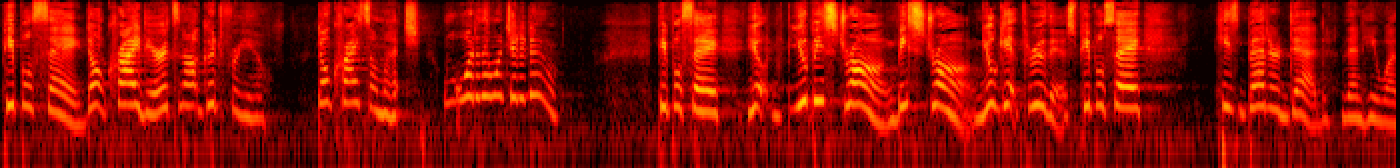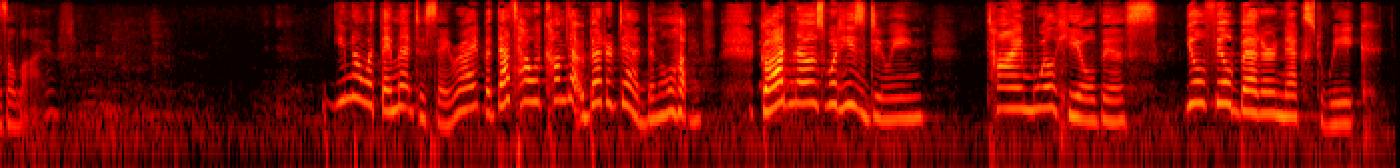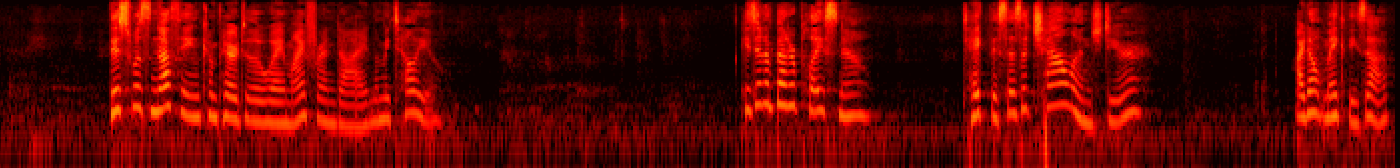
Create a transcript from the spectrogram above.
People say, Don't cry, dear, it's not good for you. Don't cry so much. What do they want you to do? People say, you, you be strong, be strong, you'll get through this. People say, he's better dead than he was alive. You know what they meant to say, right? But that's how it comes out better dead than alive. God knows what he's doing. Time will heal this. You'll feel better next week. This was nothing compared to the way my friend died, let me tell you. He's in a better place now. Take this as a challenge, dear. I don't make these up.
